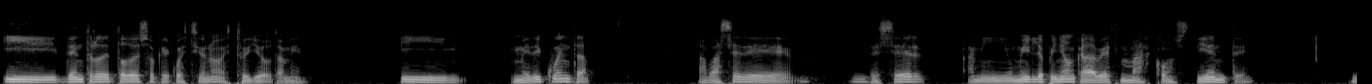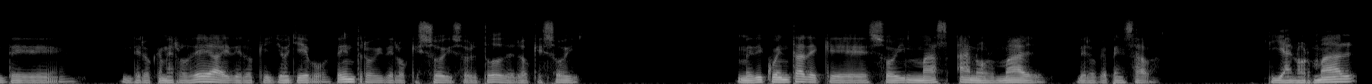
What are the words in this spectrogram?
Y dentro de todo eso que cuestiono estoy yo también. Y me doy cuenta, a base de, de ser, a mi humilde opinión, cada vez más consciente de, de lo que me rodea y de lo que yo llevo dentro y de lo que soy, sobre todo de lo que soy, me di cuenta de que soy más anormal de lo que pensaba. Y anormal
